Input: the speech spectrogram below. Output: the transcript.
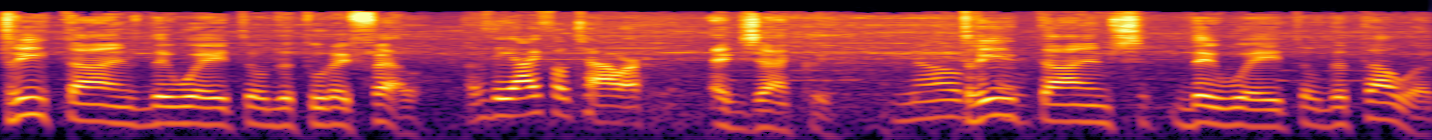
three times the weight of the Tour Eiffel, Of the Eiffel Tower. exactly. No. Three kidding. times the weight of the tower.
